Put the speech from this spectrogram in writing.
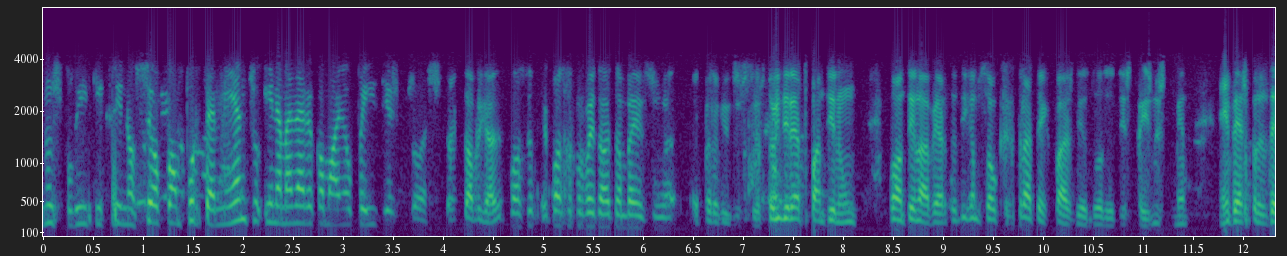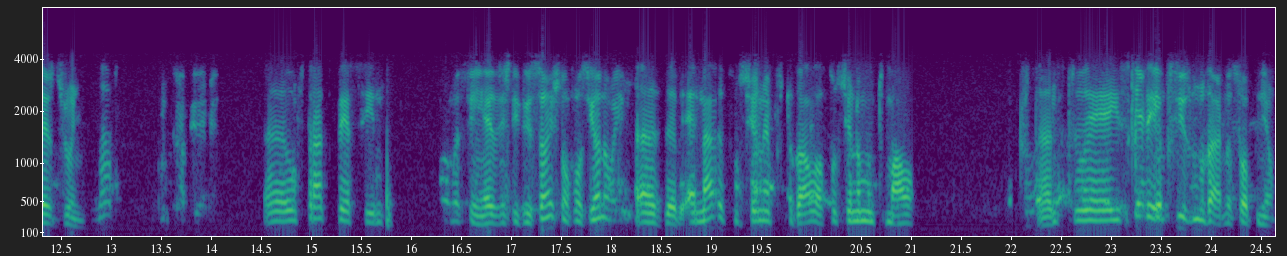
nos políticos e no seu comportamento e na maneira como olham o país e as pessoas. Muito obrigado. Eu posso, eu posso aproveitar também a sua. Para Estou em direto para a antena 1, para a antena aberta. Diga-me só o que retrato é que faz dentro deste país neste momento, em vésperas de 10 de junho. Não rapidamente. Uh, um retrato péssimo. Como assim? As instituições não funcionam? Uh, nada funciona em Portugal, ou funciona muito mal. Portanto, é isso que, que é, é preciso mudar, na sua opinião?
